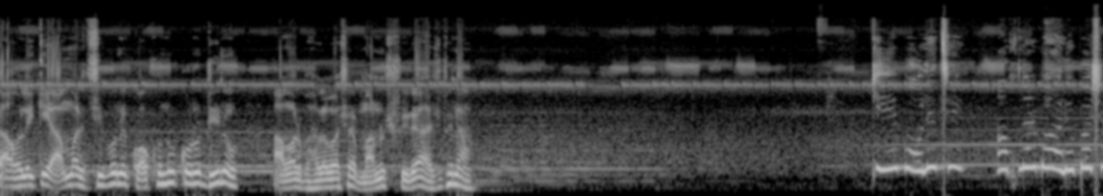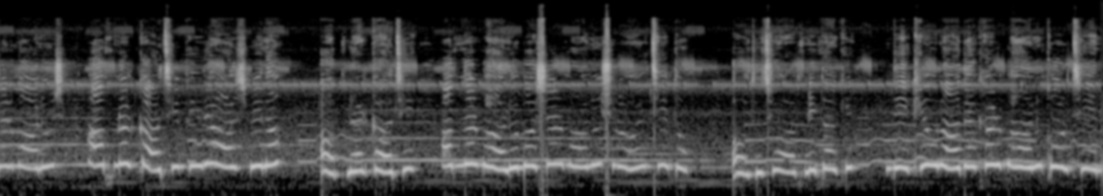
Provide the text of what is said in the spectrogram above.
তাহলে কি আমার জীবনে কখনো কোনো দিনও আমার ভালোবাসার মানুষ ফিরে আসবে না? কে বলেছে আপনার ভালোবাসার মানুষ আপনার কাছে ফিরে আসবে না? আপনার কাছে আপনার ভালোবাসার মানুষ রয়েছে তো অথচ আপনি তাকে দেখেও না দেখার ভান করছেন।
